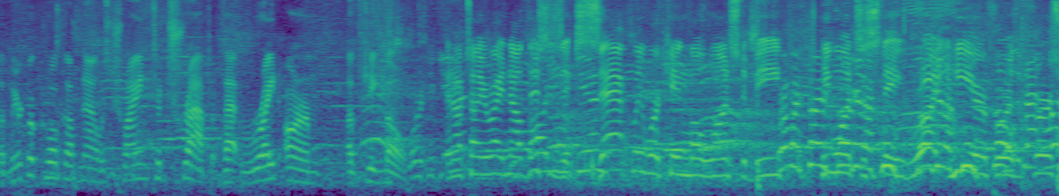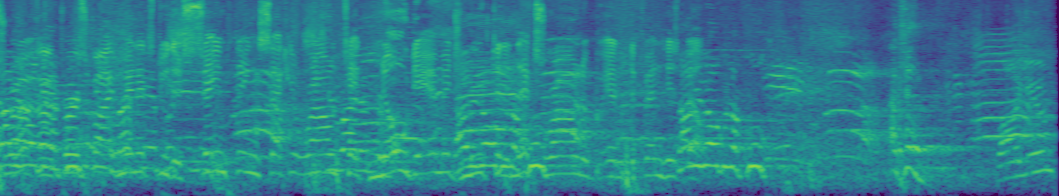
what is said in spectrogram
But Mirko Cro Cop now is trying to trap that right arm of King Mo. And I'll tell you right now, this is exactly where King Mo wants to be. He wants to stay right here for the first round, uh, first five minutes, do the same thing second round, take no damage, move to the next round, and, and defend his belt. Action. Volume.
